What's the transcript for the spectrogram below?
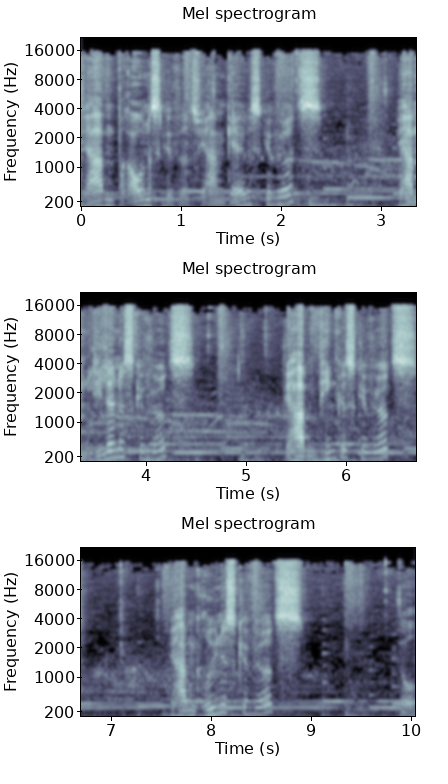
wir haben braunes Gewürz, wir haben gelbes Gewürz, wir haben lilanes Gewürz, wir haben pinkes Gewürz, wir haben grünes Gewürz. Aber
